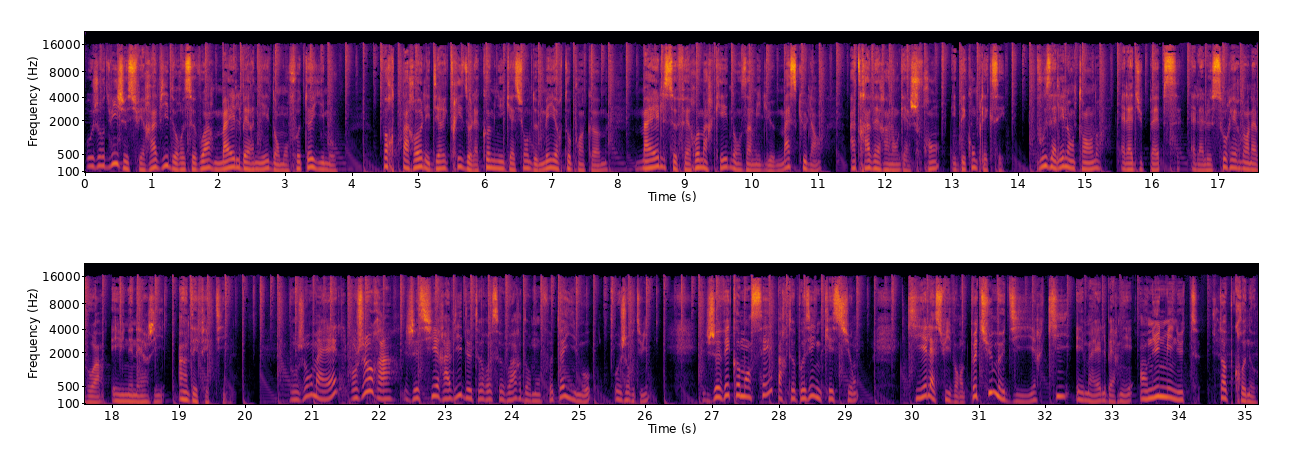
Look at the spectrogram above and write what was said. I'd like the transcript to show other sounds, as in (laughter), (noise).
Aujourd'hui, je suis ravie de recevoir Maëlle Bernier dans mon fauteuil IMO. Porte-parole et directrice de la communication de meilleurtaux.com, Maëlle se fait remarquer dans un milieu masculin à travers un langage franc et décomplexé. Vous allez l'entendre, elle a du peps, elle a le sourire dans la voix et une énergie indéfectible. Bonjour Maëlle. Bonjour. Je suis ravie de te recevoir dans mon fauteuil IMO aujourd'hui. Je vais commencer par te poser une question qui est la suivante. Peux-tu me dire qui est Maëlle Bernier en une minute? Top chrono.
